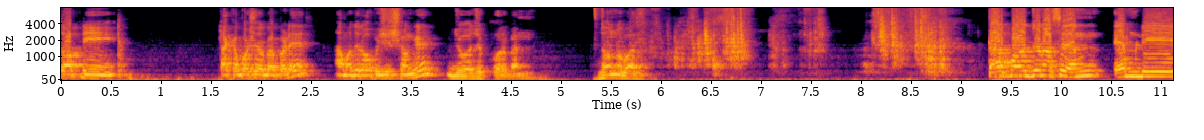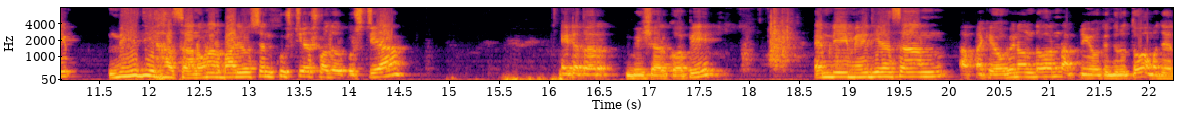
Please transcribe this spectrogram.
তো আপনি টাকা পয়সার ব্যাপারে আমাদের অফিসের সঙ্গে যোগাযোগ করবেন। ধন্যবাদ। তারপর জন আছেন এমডি মেহেদি হাসান। ওনার বাড়ি হচ্ছেন কুষ্টিয়া সদর কুষ্টিয়া। এটা তার ভিসার কপি। এমডি মেহেদি হাসান, আপনাকে অভিনন্দন। আপনি অতি দ্রুত আমাদের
